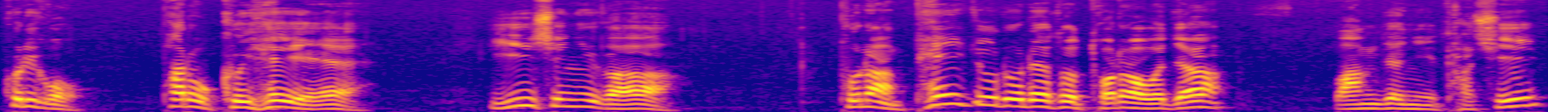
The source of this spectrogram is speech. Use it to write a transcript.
그리고 바로 그 해에 이신이가 분한 폐주를 해서 돌아오자 왕전이 다시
